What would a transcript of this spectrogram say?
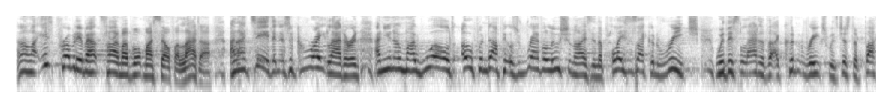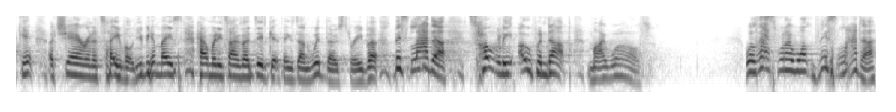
And I'm like, it's probably about time I bought myself a ladder. And I did, and it's a great ladder. And, and you know, my world opened up. It was revolutionizing the places I could reach with this ladder that I couldn't reach with just a bucket, a chair, and a table. You'd be amazed how many times I did get things done with those three. But this ladder totally opened up my world. Well, that's what I want this ladder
